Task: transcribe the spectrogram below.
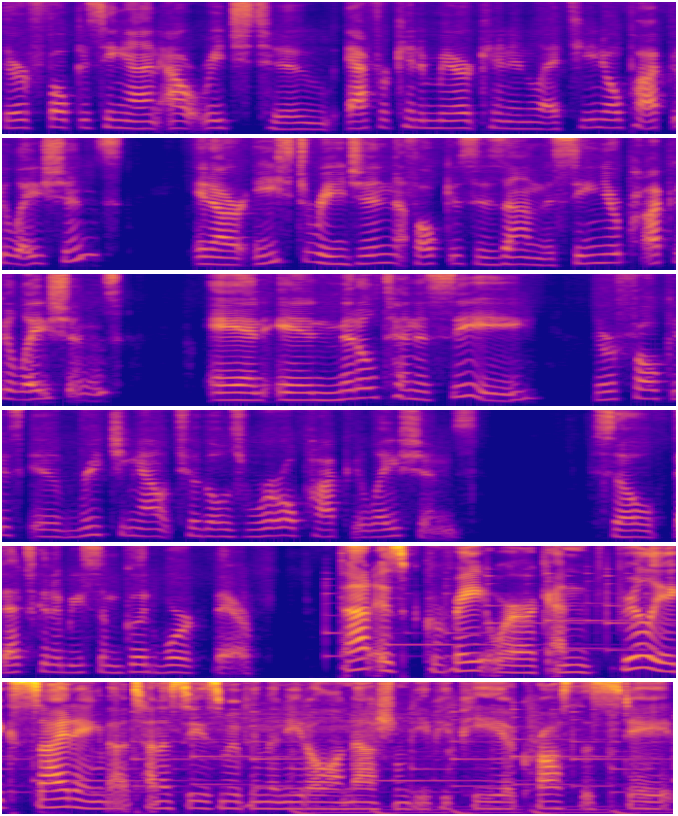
they're focusing on outreach to African American and Latino populations. In our East region, focuses on the senior populations. And in Middle Tennessee, their focus is reaching out to those rural populations. So that's going to be some good work there. That is great work and really exciting that Tennessee is moving the needle on national DPP across the state.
